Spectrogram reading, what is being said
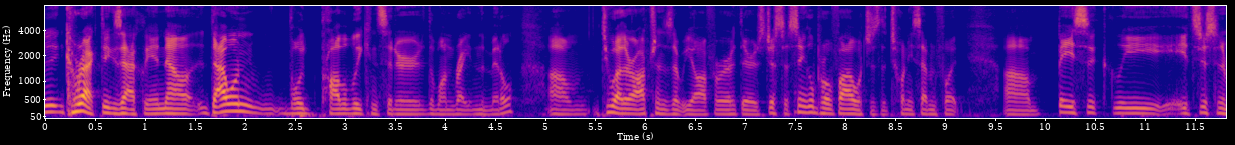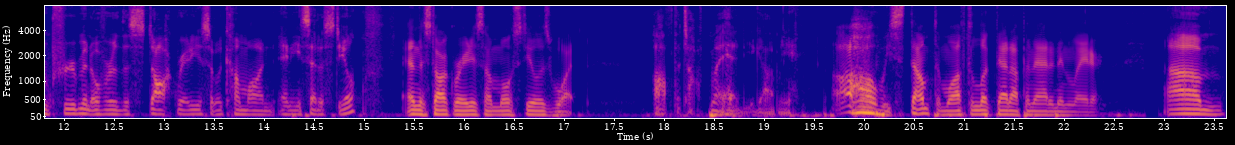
Uh, Correct, exactly. And now that one would probably consider the one right in the middle. Um, two other options that we offer there's just a single profile, which is the 27 foot. Um, basically, it's just an improvement over the stock radius that would come on any set of steel. And the stock radius on most steel is what? Off the top of my head, you got me. Oh, we stumped him. We'll have to look that up and add it in later. Um,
